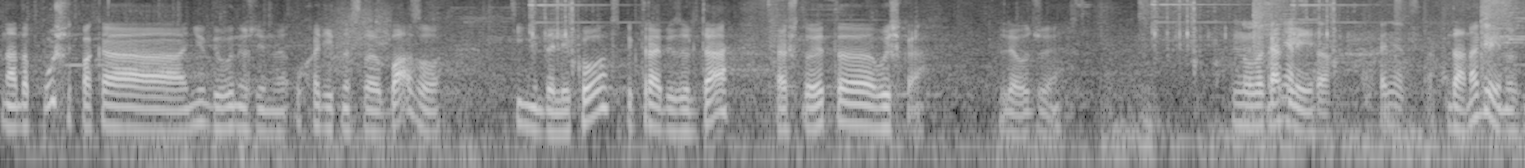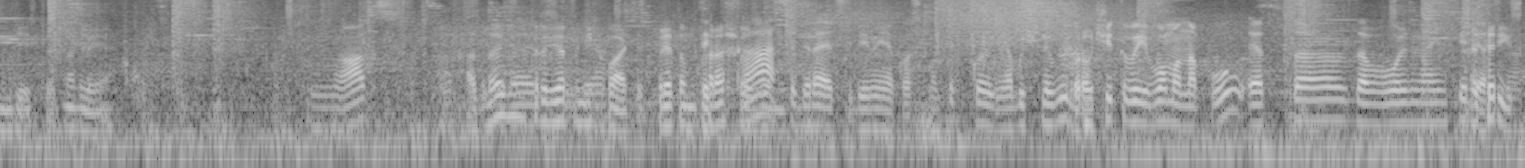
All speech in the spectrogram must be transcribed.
Надо пушить, пока Ньюби вынуждены уходить на свою базу. Тини далеко. Спектра без ульта. Так что это вышка для OG. Ну, наконец-то. Наконец-то. Да, наглее нужно действовать, наглее. Макс. Одной интроверта не себе. хватит. При этом хорошо. ДК звонит. собирает себе Меко. Смотри, какой необычный выбор. Учитывая его монопул, это довольно интересно. Это риск,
